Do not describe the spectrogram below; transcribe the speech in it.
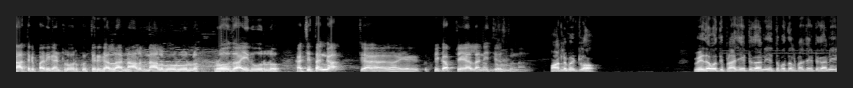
రాత్రి పది గంటల వరకు తిరగల్లా. నాలుగు నాలుగు ఊర్లు రోజు ఐదు ఊర్లు ఖచ్చితంగా పికప్ చేయాలని చేస్తున్నాను. పార్లమెంట్లో వేదవతి ప్రాజెక్టు కానీ ఎత్తుపోతల ప్రాజెక్టు కానీ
